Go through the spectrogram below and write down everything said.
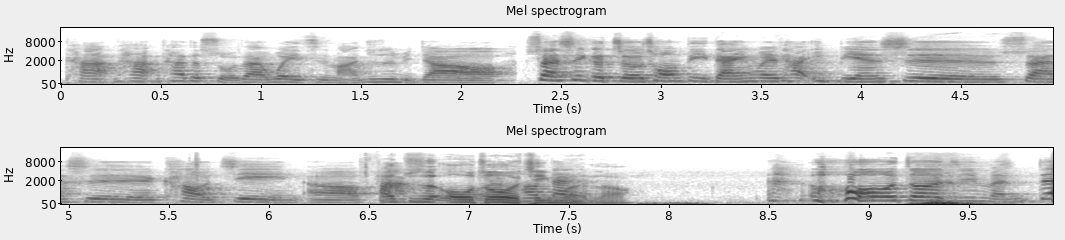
它它它的所在位置嘛，就是比较算是一个折冲地带，因为它一边是算是靠近呃，它法就是欧洲的然后但金门了。欧洲的金门，对，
